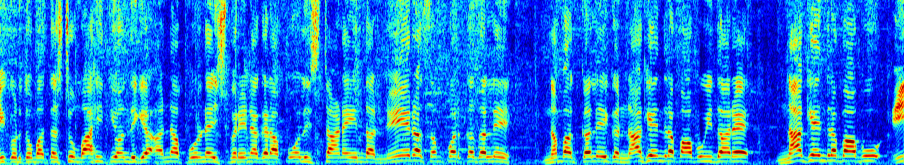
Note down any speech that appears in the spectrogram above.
ಈ ಕುರಿತು ಮತ್ತಷ್ಟು ಮಾಹಿತಿಯೊಂದಿಗೆ ಅನ್ನಪೂರ್ಣೇಶ್ವರಿ ನಗರ ಪೊಲೀಸ್ ಠಾಣೆಯಿಂದ ನೇರ ಸಂಪರ್ಕದಲ್ಲಿ ನಮ್ಮ ಕಲೀಗ್ ನಾಗೇಂದ್ರ ಬಾಬು ಇದ್ದಾರೆ. ನಾಗೇಂದ್ರ ಬಾಬು ಈ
